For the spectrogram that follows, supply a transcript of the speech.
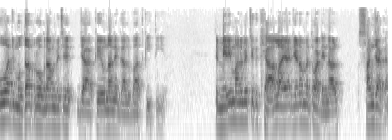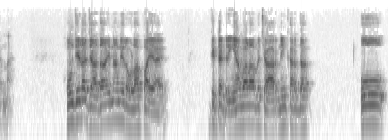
ਉਹ ਅੱਜ ਮੁੱਦਾ ਪ੍ਰੋਗਰਾਮ ਵਿੱਚ ਜਾ ਕੇ ਉਹਨਾਂ ਨੇ ਗੱਲਬਾਤ ਕੀਤੀ ਹੈ ਤੇ ਮੇਰੇ ਮਨ ਵਿੱਚ ਇੱਕ ਖਿਆਲ ਆਇਆ ਜਿਹੜਾ ਮੈਂ ਤੁਹਾਡੇ ਨਾਲ ਸਾਂਝਾ ਕਰਨਾ ਹੈ ਹੁਣ ਜਿਹੜਾ ਜ਼ਿਆਦਾ ਇਹਨਾਂ ਨੇ ਰੌਲਾ ਪਾਇਆ ਹੈ ਕਿ ਢੱਡਰੀਆਂ ਵਾਲਾ ਵਿਚਾਰ ਨਹੀਂ ਕਰਦਾ, ਉਹ,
